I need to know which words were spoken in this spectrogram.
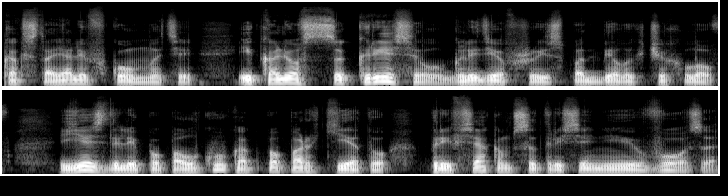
как стояли в комнате, и колесца кресел, глядевшие из-под белых чехлов, ездили по полку, как по паркету, при всяком сотрясении воза.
